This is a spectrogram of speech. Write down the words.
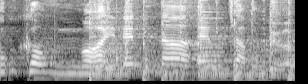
cũng không ngoài nên na em chăm đường.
